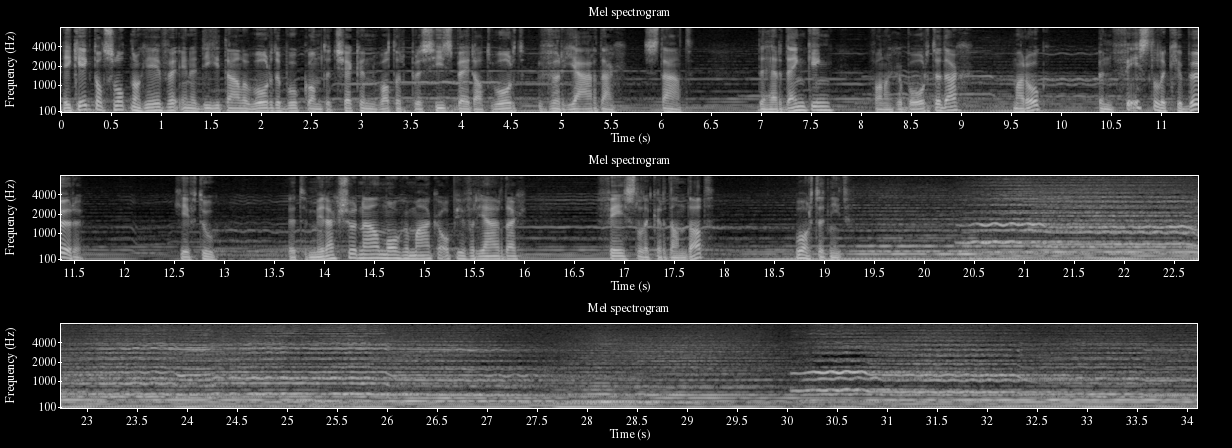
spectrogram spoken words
Ik keek tot slot nog even in het digitale woordenboek om te checken wat er precies bij dat woord verjaardag staat. De herdenking van een geboortedag, maar ook een feestelijk gebeuren. Geef toe, het middagjournaal mogen maken op je verjaardag, feestelijker dan dat wordt het niet.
